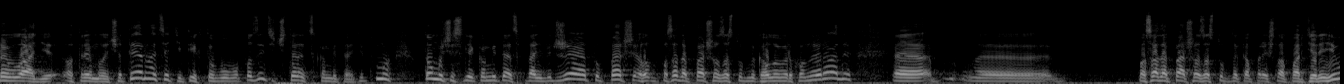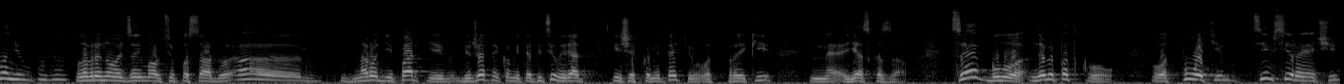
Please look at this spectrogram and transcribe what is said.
при владі, отримали 14, і ті, хто був в опозиції, 14 комітетів. Тому в тому числі комітет з питань бюджету, перший, посада першого заступника голови Верховної Ради. Е, е, Посада першого заступника перейшла партія регіонів. Мгм. Лавринович займав цю посаду, а народній партії, бюджетний комітет і цілий ряд інших комітетів, от, про які я сказав. Це було не випадково. От, потім ці всі речі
